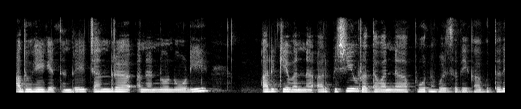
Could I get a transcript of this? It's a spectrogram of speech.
ಅದು ಹೇಗೆ ಅಂತಂದರೆ ಚಂದ್ರನನ್ನು ನೋಡಿ ಅರ್ಘ್ಯವನ್ನು ಅರ್ಪಿಸಿ ವ್ರತವನ್ನು ಪೂರ್ಣಗೊಳಿಸಬೇಕಾಗುತ್ತದೆ.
